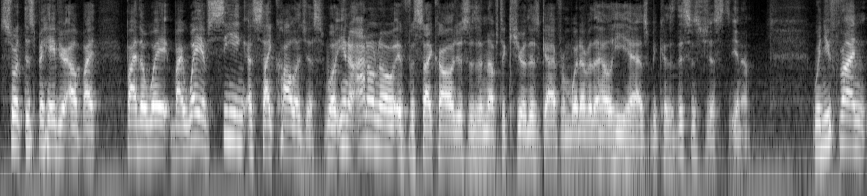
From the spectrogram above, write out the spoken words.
sort this behavior out by by the way by way of seeing a psychologist. Well, you know, I don't know if a psychologist is enough to cure this guy from whatever the hell he has because this is just, you know, when you find,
